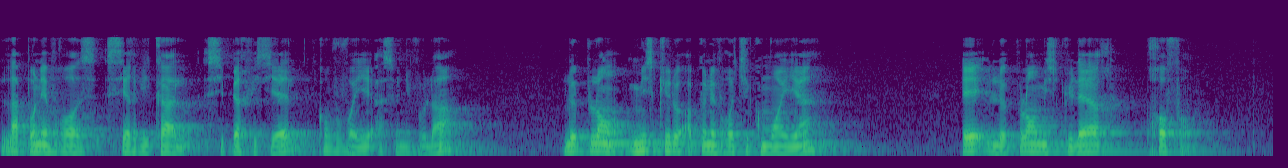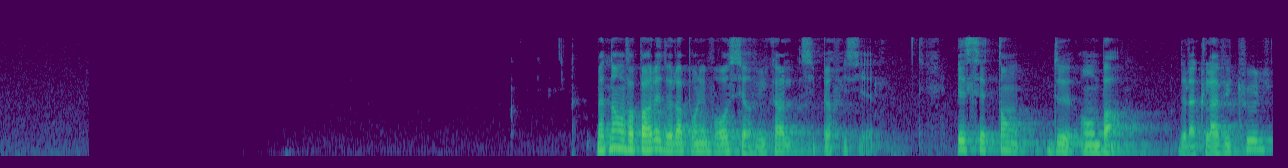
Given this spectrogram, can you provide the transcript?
l'aponévrose cervicale superficielle, comme vous voyez à ce niveau-là, le plan musculo-aponévrotique moyen et le plan musculaire profond. Maintenant, on va parler de l'aponévrose cervicale superficielle. Il s'étend de en bas de la clavicule,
